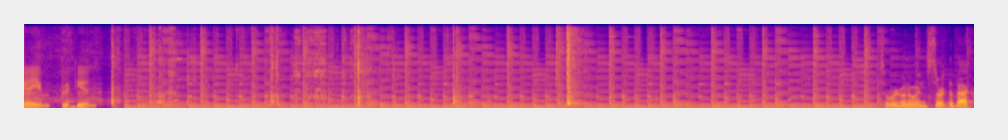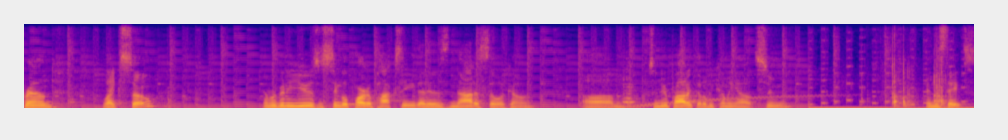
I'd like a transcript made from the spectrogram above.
Game begin. So we're going to insert the background like so. And we're going to use a single part epoxy that is not a silicone. Um, it's a new product that'll be coming out soon in the States.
